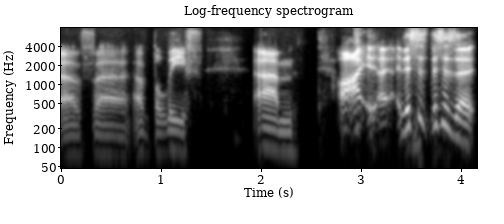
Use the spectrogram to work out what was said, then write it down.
of uh, of belief. Um, I, I, this is this is a,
